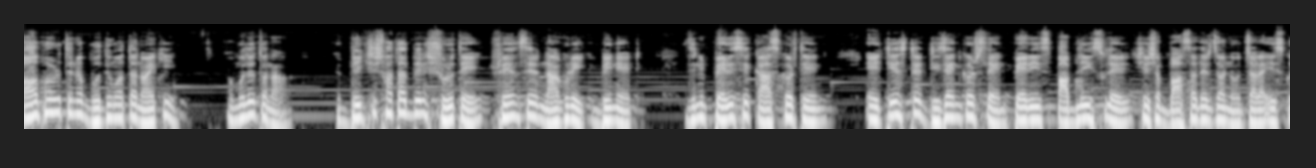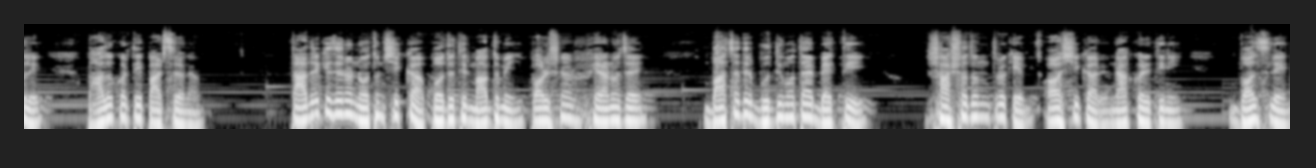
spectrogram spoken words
অপরিবর্তনীয় বুদ্ধিমত্তা নয় কি? মূলত না। বিংশ শতাব্দীর শুরুতে ফ্রান্সের নাগরিক বিনেট, যিনি প্যারিসে কাজ করতেন, এই টেস্টের ডিজাইন করছিলেন প্যারিস পাবলিক স্কুলের সেসব বাচ্চাদের জন্য যারা স্কুলে ভালো করতে পারছিল না। তাদেরকে যেন নতুন শিক্ষা পদ্ধতির মাধ্যমেই পড়াশোনার ফেরানো যায়। বাচ্চাদের বুদ্ধিমত্তায় ব্যক্তি স্বাস্থ্যতন্ত্রকে অস্বীকার না করে তিনি বলছিলেন,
